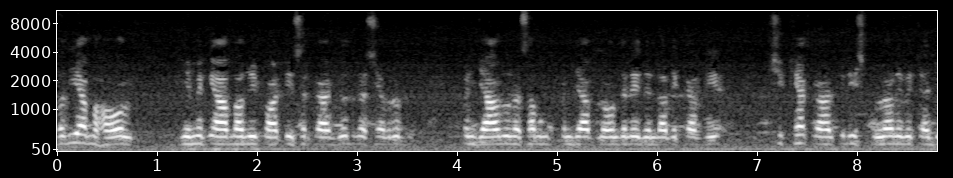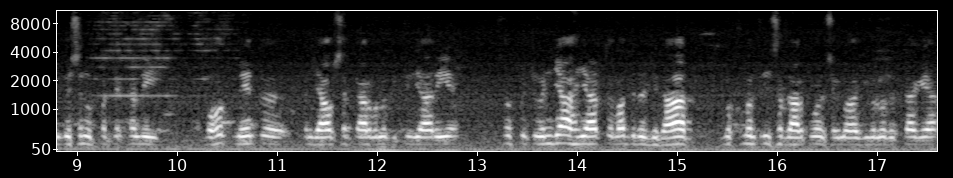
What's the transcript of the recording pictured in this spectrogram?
ਵਧੀਆ ਮਾਹੌਲ, ਜਿਵੇਂ ਕਿ ਆਮ ਆਦਮੀ ਪਾਰਟੀ ਸਰਕਾਰ ਯੁੱਧ ਨਸ਼ਿਆਂ ਵਿਰੁੱਧ ਪੰਜਾਬ ਨੂੰ ਨਸ਼ਾ ਮੁਕਤ ਪੰਜਾਬ ਬਣਾਉਣ ਦੇ ਲਈ ਦਿਨ ਰਾਤ ਕਰਦੀ ਹੈ। ਸਿੱਖਿਆ ਕ੍ਰਾਂਤੀ ਦੀ ਸਕੂਲਾਂ ਦੇ ਵਿੱਚ ਐਜੂਕੇਸ਼ਨ ਉੱਪਰ ਚੱਕਣ ਲਈ ਬਹੁਤ ਮਿਹਨਤ ਪੰਜਾਬ ਸਰਕਾਰ ਵੱਲੋਂ ਕੀਤੀ ਜਾ ਰਹੀ ਹੈ। ਸੋ 55000 ਤੋਂ ਵੱਧ ਰੁਜ਼ਗਾਰ ਮੁੱਖ ਮੰਤਰੀ ਸਰਦਾਰ ਭਗਵੰਤ ਸਿੰਘ ਮਾਨ ਜੀ ਵੱਲੋਂ ਦਿੱਤਾ ਗਿਆ।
